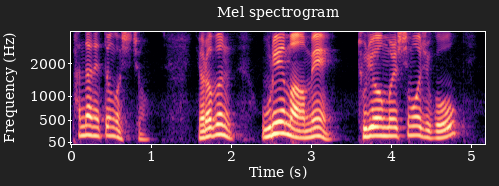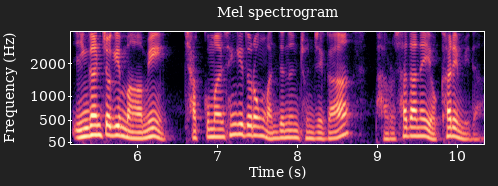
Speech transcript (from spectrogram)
판단했던 것이죠. 여러분, 우리의 마음에 두려움을 심어주고 인간적인 마음이 자꾸만 생기도록 만드는 존재가 바로 사단의 역할입니다.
